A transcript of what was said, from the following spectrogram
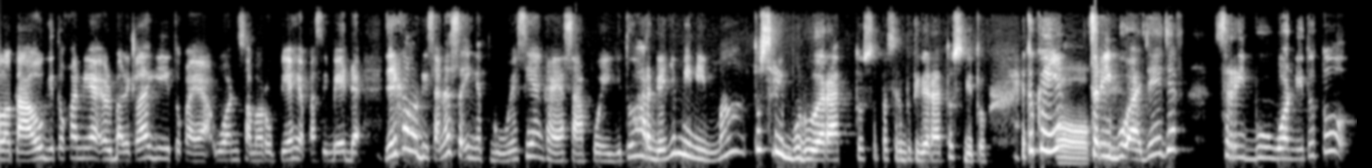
lo tahu gitu kan ya, eh, balik lagi itu kayak won sama rupiah ya pasti beda. Jadi kalau di sana seingat gue sih yang kayak Subway gitu harganya minimal tuh 1.200 atau 1.300 gitu. Itu kayaknya seribu aja ya Jeff. Seribu won itu tuh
